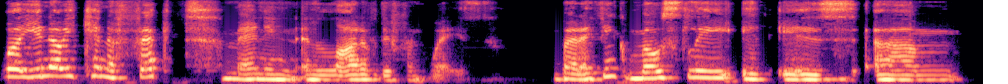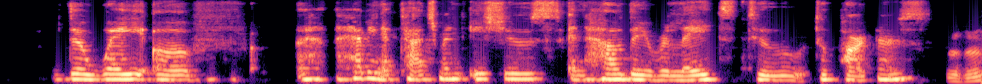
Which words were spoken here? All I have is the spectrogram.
Well, you know, it can affect men in a lot of different ways. but I think mostly it is um, the way of having attachment issues and how they relate to to partners. Mm-hmm.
